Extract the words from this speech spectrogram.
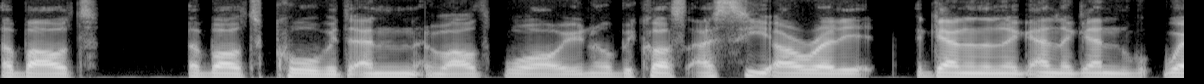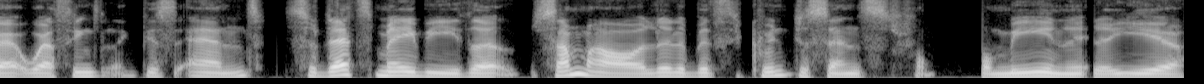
about about COVID and about war, you know, because I see already again and again and again where, where things like this end. So that's maybe the somehow a little bit the quintessence for, me in the year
